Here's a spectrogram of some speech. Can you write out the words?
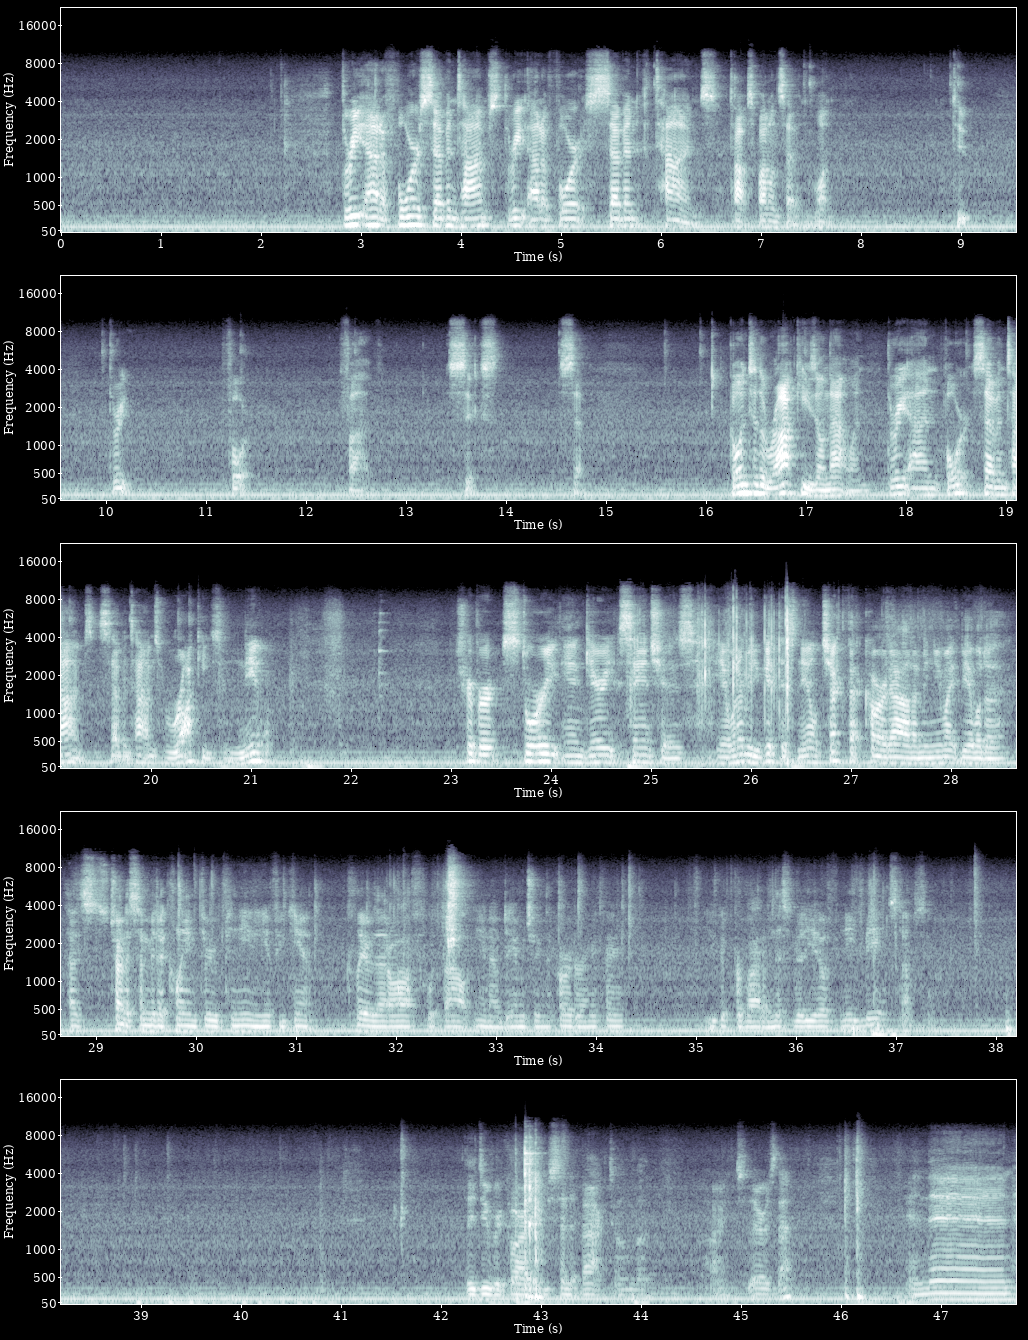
Three out of four, seven times. Three out of four, seven times. Top spot on seven. One, two, three, four, five, six, seven. Going to the Rockies on that one. Three and four, seven times. Seven times Rockies. Neil. Trevor Story and Gary Sanchez. Yeah, whenever you get this Neil, check that card out. I mean, you might be able to uh, try to submit a claim through Panini if you can't clear that off without, you know, damaging the card or anything. You could provide them this video if need be and stuff. So. They do require that you send it back to them, but all right. So there's that. And then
